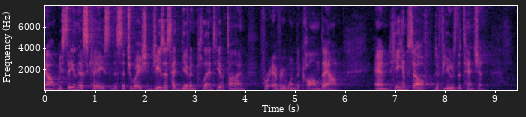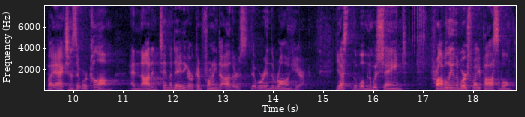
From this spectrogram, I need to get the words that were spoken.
Now, we see in this case, in this situation, Jesus had given plenty of time for everyone to calm down. And he himself diffused the tension by actions that were calm and not intimidating or confronting to others that were in the wrong here. Yes, the woman was shamed, probably in the worst way possible.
